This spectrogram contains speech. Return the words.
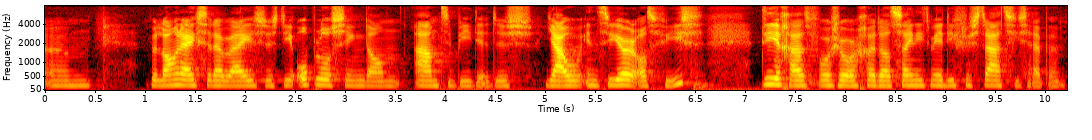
um, het belangrijkste daarbij is dus die oplossing dan aan te bieden. Dus jouw interieuradvies, die gaat voor zorgen dat zij niet meer die frustraties hebben.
